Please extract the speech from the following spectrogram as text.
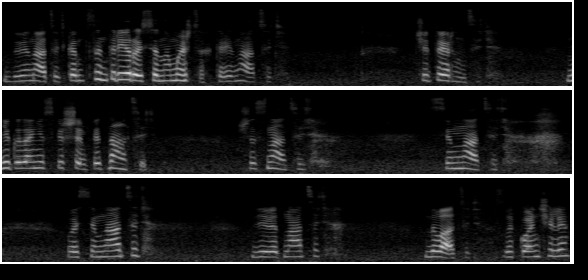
двенадцать. Концентрируйся на мышцах. Тринадцать, четырнадцать. Никуда не спешим. Пятнадцать, шестнадцать, семнадцать, восемнадцать, девятнадцать, двадцать. Закончили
